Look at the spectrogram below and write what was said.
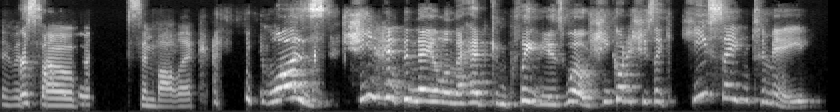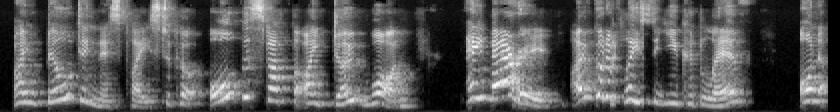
it was so symbolic. it was. She hit the nail on the head completely as well. She got it. She's like, he's saying to me, I'm building this place to put all the stuff that I don't want. Hey, Mary, I've got a place that you could live on it.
